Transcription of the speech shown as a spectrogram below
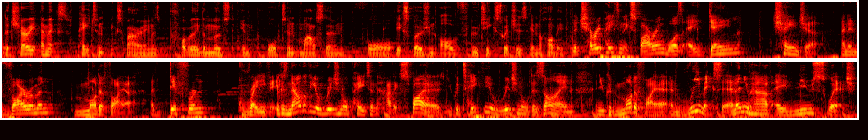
The Cherry MX patent expiring was probably the most important milestone for the explosion of boutique switches in the hobby. The Cherry patent expiring was a game changer, an environment modifier, a different gravy. Because now that the original patent had expired, you could take the original design and you could modify it and remix it, and then you have a new switch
